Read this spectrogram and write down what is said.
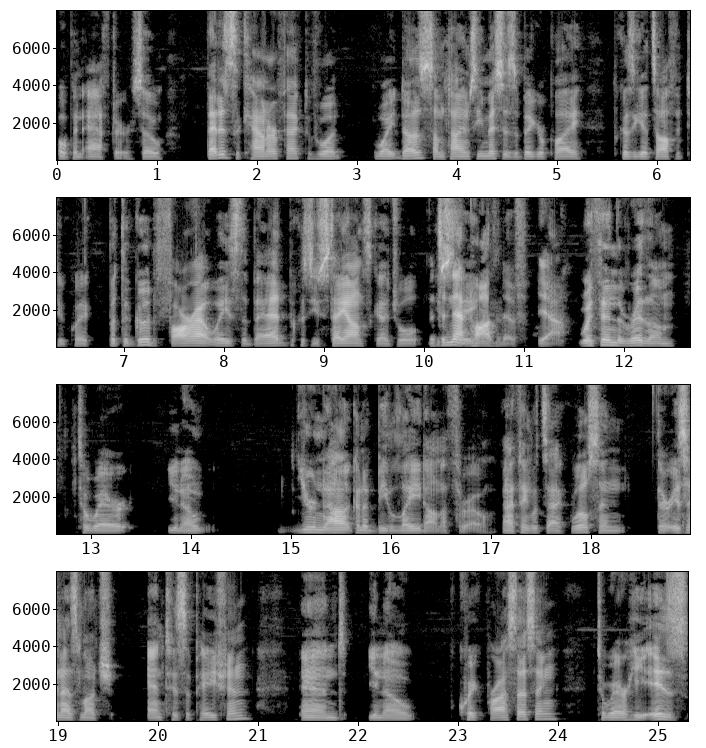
open after. So that is the counter effect of what White does. Sometimes he misses a bigger play because he gets off it too quick, but the good far outweighs the bad because you stay on schedule. It's a net positive. Yeah. within the rhythm to where you know you're not going to be late on a throw. And I think with Zach Wilson, there isn't as much anticipation and you know quick processing to where he is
